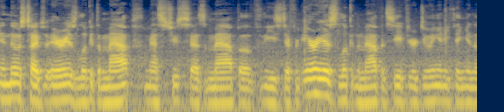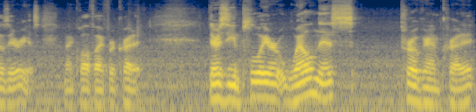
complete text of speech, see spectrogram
in those types of areas, look at the map. Massachusetts has a map of these different areas. Look at the map and see if you're doing anything in those areas. You might qualify for a credit. There's the employer wellness program credit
